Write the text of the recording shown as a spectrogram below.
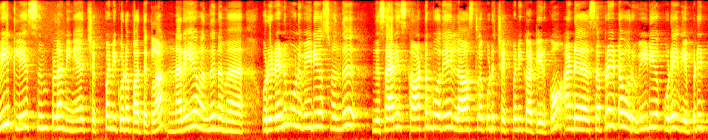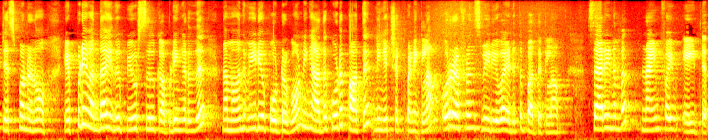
வீட்லேயே சிம்பிளாக நீங்கள் செக் பண்ணி கூட பார்த்துக்கலாம். நிறைய வந்து நம்ம ஒரு ரெண்டு மூணு வீடியோஸ் வந்து இந்த சாரீஸ் காட்டும் போதே லாஸ்ட்டில் கூட செக் பண்ணி காட்டியிருக்கோம். அண்டு செப்பரேட்டாக ஒரு வீடியோ கூட இது எப்படி டெஸ்ட் பண்ணணும் எப்படி வந்தால் இது பியூர் சில்க் அப்படிங்கிறது நம்ம வந்து வீடியோ போட்டிருக்கோம். நீங்கள் அதை கூட பார்த்து நீங்கள் செக் பண்ணிக்கலாம். ஒரு ரெஃபரன்ஸ் வீடியோவாக எடுத்து பார்த்துக்கலாம். Sari number nine five eight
